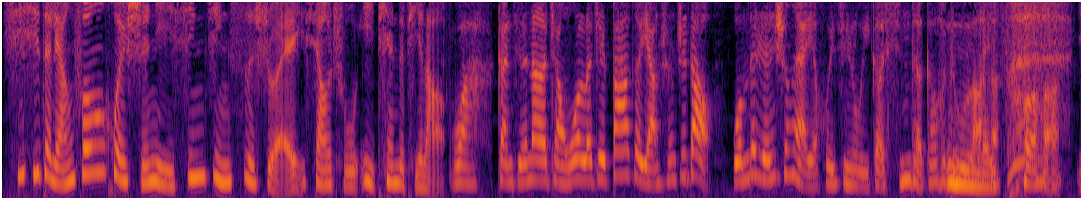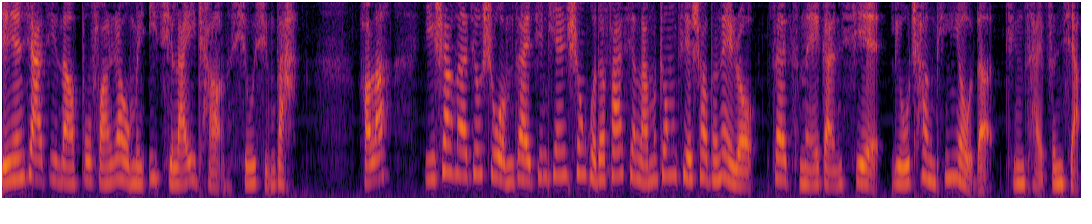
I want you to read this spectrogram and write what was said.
习习的凉风会使你心静似水，消除一天的疲劳。哇，感觉呢，掌握了这八个养生之道，我们的人生呀也会进入一个新的高度了。没错，炎炎夏季呢，不妨让我们一起来一场修行吧。好了，以上呢就是我们在今天生活的发现栏目中介绍的内容。在此呢，也感谢流畅听友的精彩分享。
